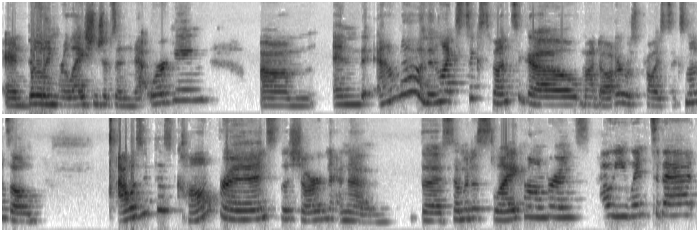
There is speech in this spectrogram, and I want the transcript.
and building relationships and networking um, and i don't know and then like six months ago my daughter was probably six months old i was at this conference the chardonnay no the summit of slay conference oh you went to that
